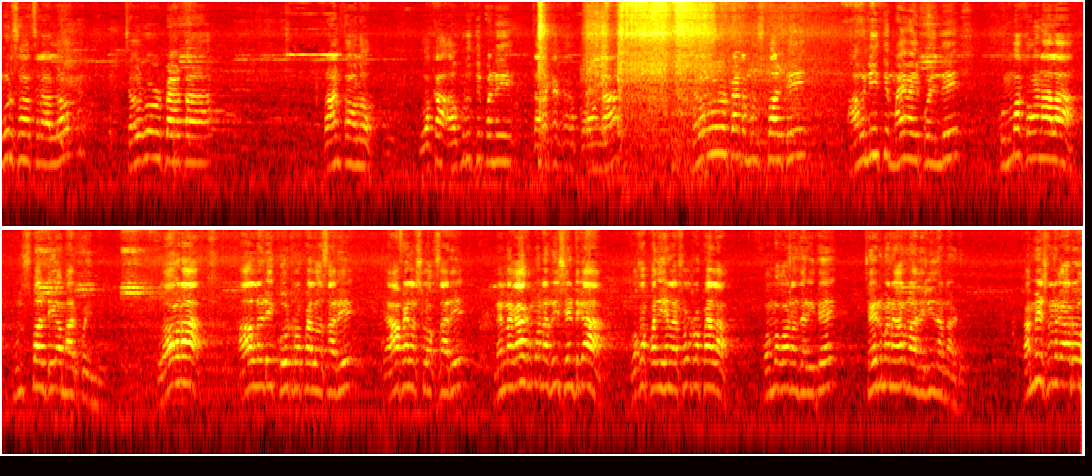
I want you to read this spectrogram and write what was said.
మూడు సంవత్సరాల్లో చెలగూరుపేట ప్రాంతంలో ఒక అభివృద్ధి పని జరగకపోగా చెలగూరుపేట మున్సిపాలిటీ అవినీతి మయమైపోయింది కుంభకోణాల మున్సిపాలిటీగా మారిపోయింది. లోగడ ఆల్రెడీ కోటి రూపాయలు ఒకసారి యాభై లక్షలు ఒకసారి. నిన్నగాక మొన్న రీసెంట్గా ఒక పదిహేను లక్షల రూపాయల కుంభకోణం జరిగితే చైర్మన్ గారు నాకు తెలియదు అన్నాడు కమిషనర్ గారు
